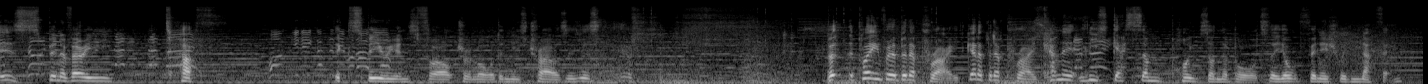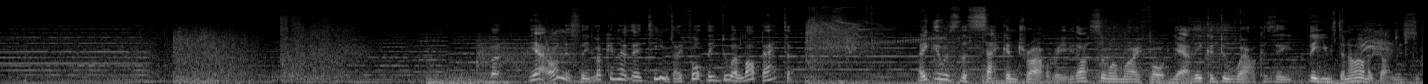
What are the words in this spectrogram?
has been a very tough experience for Ultra Lord in these trials. It's just, but they're playing for a bit of pride. Get a bit of pride. Can they at least get some points on the board so they don't finish with nothing? But yeah, honestly, looking at their teams, I thought they'd do a lot better. I think it was the second trial, really. That's the one where I thought, yeah, they could do well because they, they used an armored dinosaur.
